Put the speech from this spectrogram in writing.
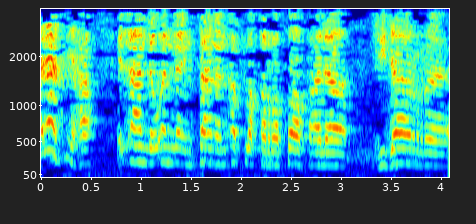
الأسلحة. الآن لو أن إنسانا أطلق الرصاص على جدار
